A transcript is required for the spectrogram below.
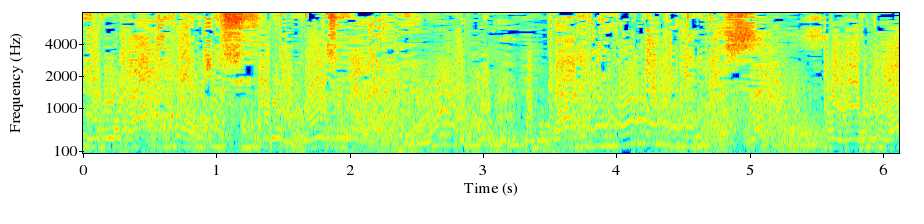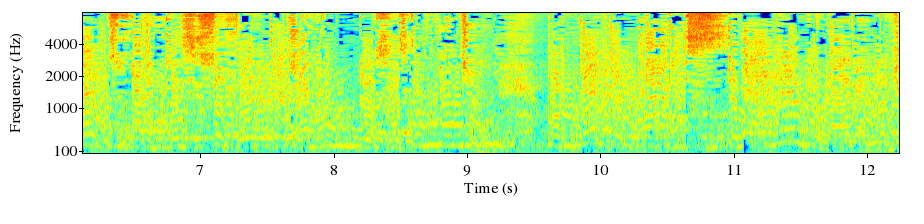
e o prazo do artigo 52, parágrafo único, o prazo de inabilitação anos para que sofreram projeto de processo impeachment. Portanto, prazo, extraordinariamente,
